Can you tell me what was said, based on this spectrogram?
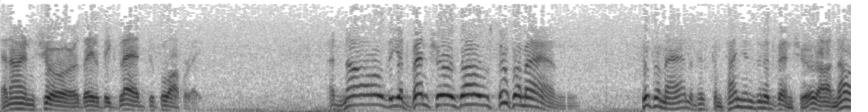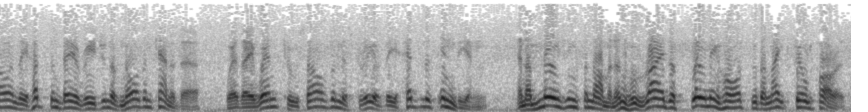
And I'm sure they'll be glad to cooperate. And now, the adventures of Superman. Superman and his companions in adventure are now in the Hudson Bay region of northern Canada, where they went to solve the mystery of the Headless Indian, an amazing phenomenon who rides a flaming horse through the night filled forest.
